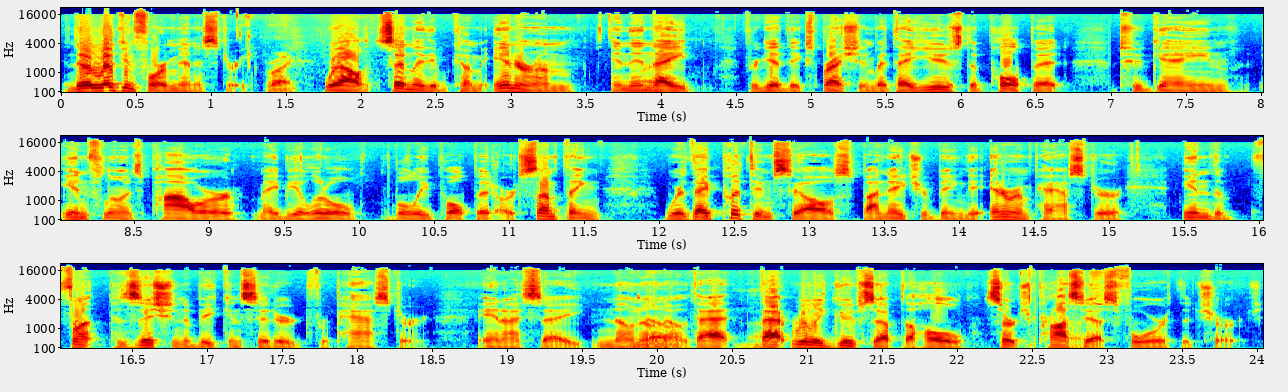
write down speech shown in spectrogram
And they're looking for a ministry. Right. Well, suddenly they become interim, and then they forgive the expression, but they use the pulpit to gain influence, power, maybe a little bully pulpit or something where they put themselves, by nature being the interim pastor, in the front position to be considered for pastor. And I say, no, no, no. No, that that really goofs up the whole search process for the church.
